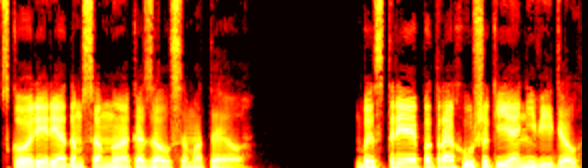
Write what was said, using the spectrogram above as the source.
Вскоре рядом со мной оказался Матео. Быстрее потрохушек я не видел.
